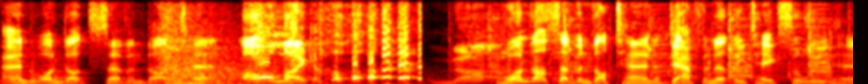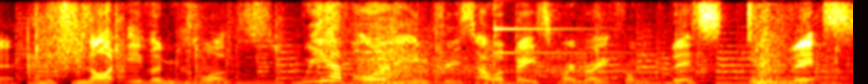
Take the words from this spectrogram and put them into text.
and 1.7.10. Oh my god! No. 1.7.10 definitely takes the lead here, and it's not even close. We have already increased our base frame rate from this to this.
